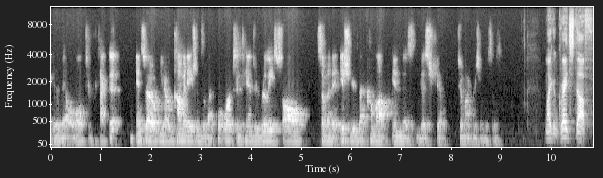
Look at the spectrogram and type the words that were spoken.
it available, to protect it. And so, you know, combinations of like Portworx and Tanzu really solve some of the issues that come up in this, this shift to microservices. Michael, great stuff.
